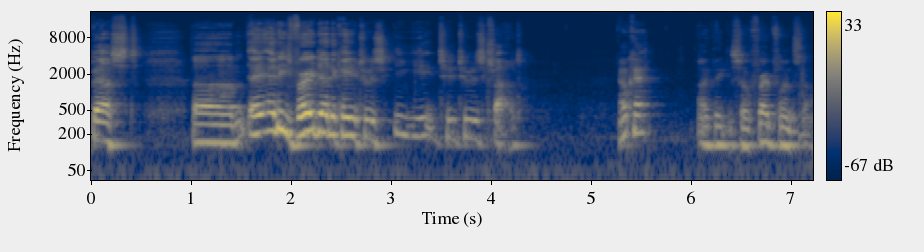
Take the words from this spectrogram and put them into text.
best, um, and, and, he's very dedicated to his to, to his child. Okay, I think so. Fred Flintstone.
